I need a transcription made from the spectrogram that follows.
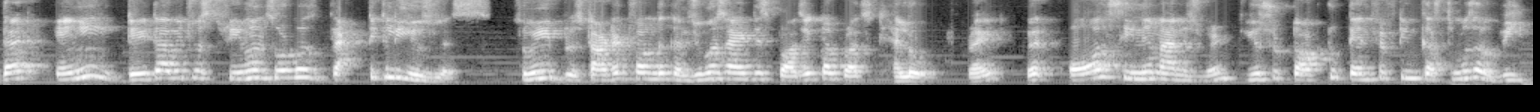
that any data which was three months old was practically useless. So we started from the consumer side this project called Project Hello, right? Where all senior management used to talk to 10, 15 customers a week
